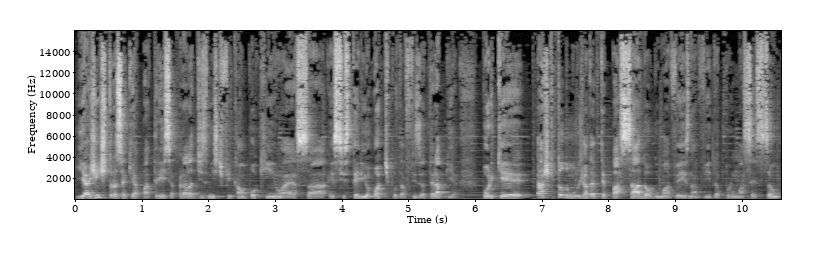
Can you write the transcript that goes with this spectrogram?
E a gente trouxe aqui a Patrícia para ela desmistificar um pouquinho essa, esse estereótipo da fisioterapia, porque acho que todo mundo já deve ter passado alguma vez na vida por uma sessão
